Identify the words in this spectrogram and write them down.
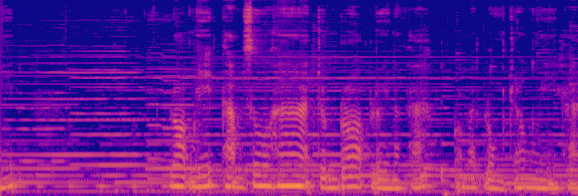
นี้ รอบนี้ทำโซ่5จนรอบเลยนะคะ ก็มาลงช่องนี้ค่ะ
